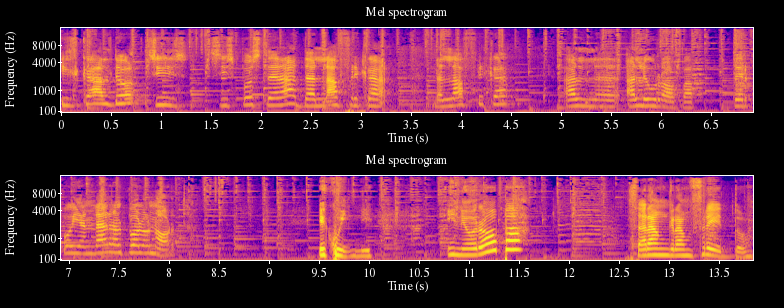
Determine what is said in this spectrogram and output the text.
Il caldo si, si sposterà dall'Africa, dall'Africa al- all'Europa per poi andare al Polo Nord. E quindi in Europa sarà un gran freddo,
